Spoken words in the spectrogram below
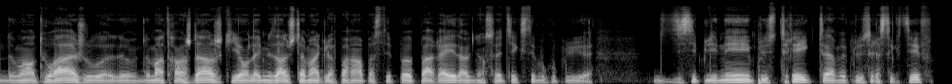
de mon entourage ou de, ma tranche d'âge qui ont de la misère justement avec leurs parents parce que c'était pas pareil. Dans l'Union soviétique, c'était beaucoup plus discipliné, plus strict, un peu plus restrictif.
